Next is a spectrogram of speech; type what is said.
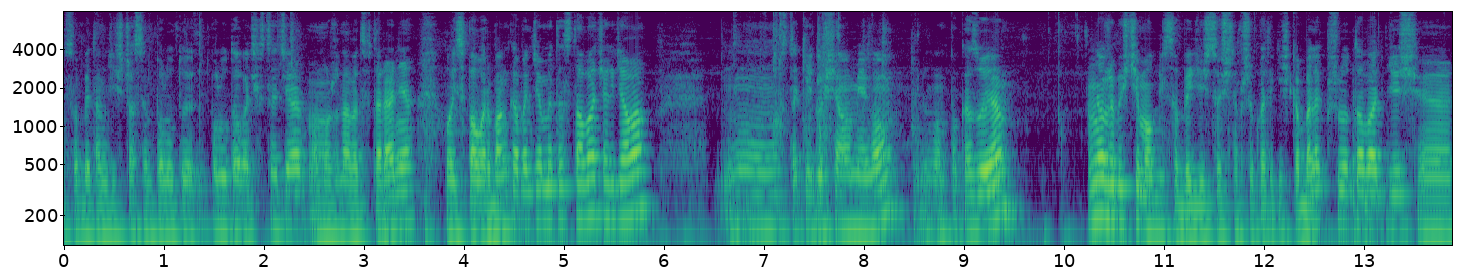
sobie tam gdzieś czasem polutu, polutować chcecie, a może nawet w terenie, bo i z powerbanka będziemy testować jak działa. Mm, Z takiego Xiaomiego, już Wam pokazuję. No, żebyście mogli sobie gdzieś coś, na przykład jakiś kabelek przylutować gdzieś e,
